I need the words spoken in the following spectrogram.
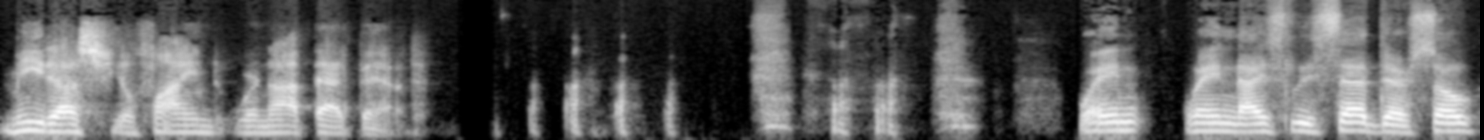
Meet us. You'll find we're not that bad. Wayne, Wayne, nicely said there. So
